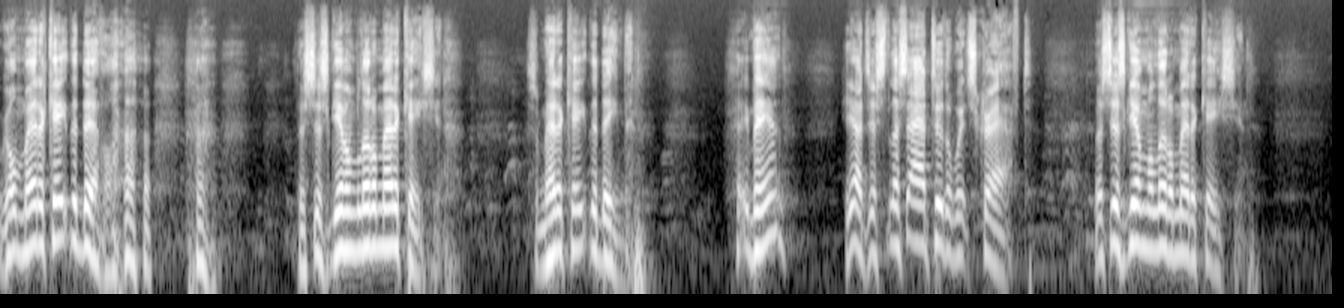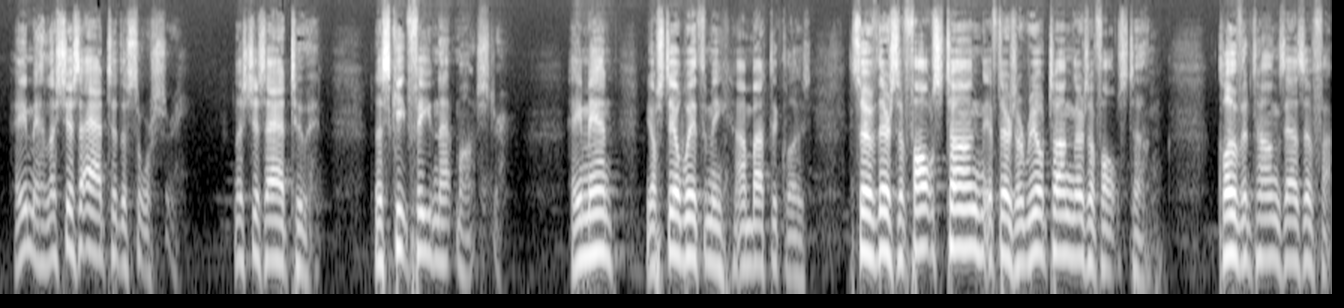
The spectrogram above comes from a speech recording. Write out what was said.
We're going to medicate the devil. Let's just give him a little medication. Let's medicate the demon. Amen. Yeah, just let's add to the witchcraft. Let's just give him a little medication. Amen. Let's just add to the sorcery. Let's just add to it. Let's keep feeding that monster. Amen. Y'all still with me? I'm about to close. So if there's a false tongue, if there's a real tongue, there's a false tongue. Cloven tongues as of fire.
